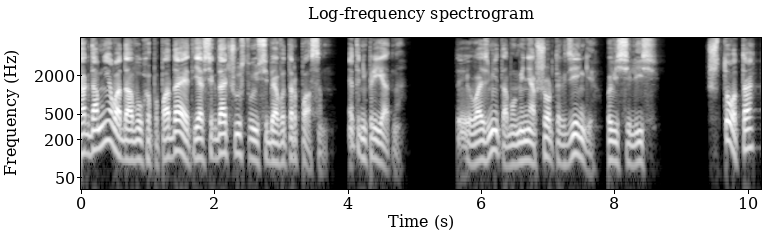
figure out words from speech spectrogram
Когда мне вода в ухо попадает, я всегда чувствую себя ватерпасом. Это неприятно. Ты возьми там у меня в шортах деньги, повеселись». «Что-то».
